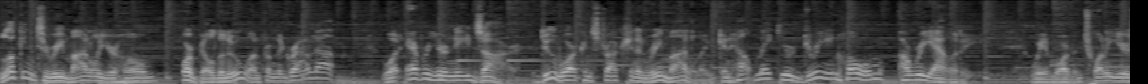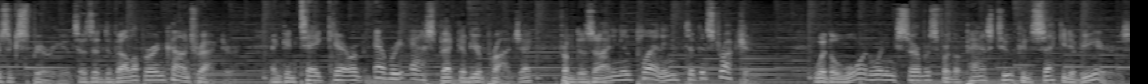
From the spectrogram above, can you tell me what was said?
Looking to remodel your home or build a new one from the ground up? Whatever your needs are, Do More Construction and Remodeling can help make your dream home a reality. We have more than 20 years experience as a developer and contractor and can take care of every aspect of your project from designing and planning to construction. With award-winning service for the past two consecutive years,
